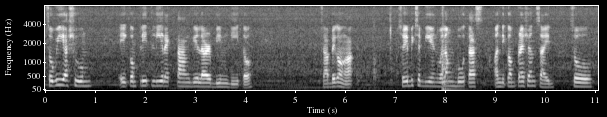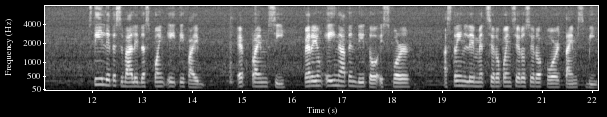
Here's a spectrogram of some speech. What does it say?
So, we assume a completely rectangular beam dito sabi ko nga. So, ibig sabihin, walang butas on the compression side. So, still it is valid as 0.85 F prime C. Pero yung A natin dito is for a strain limit 0.004 times B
